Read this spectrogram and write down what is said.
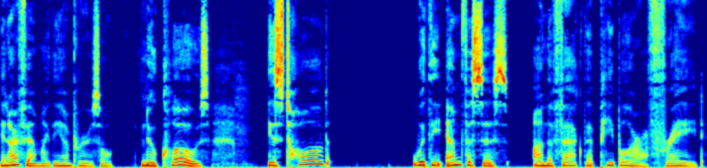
in our family, the emperor's old new clothes is told with the emphasis on the fact that people are afraid,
